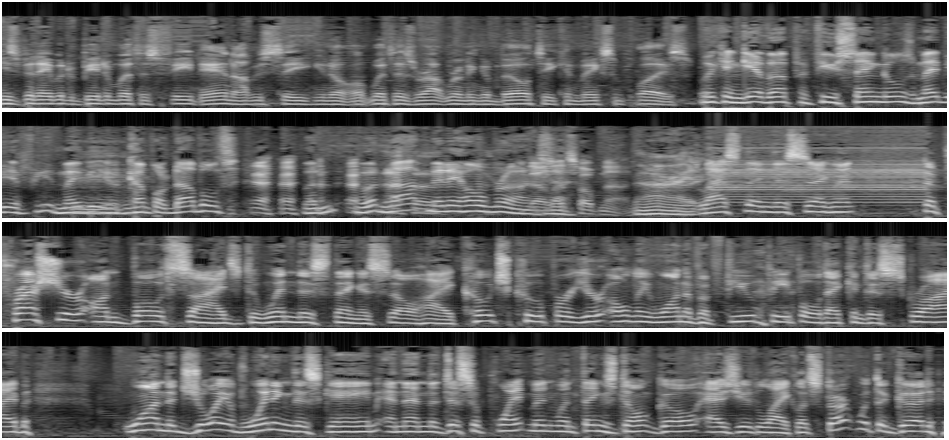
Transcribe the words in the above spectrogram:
He's been able to beat him with his feet and obviously, you know, with his route running ability, can make some plays. We can give up a few singles, maybe a few, maybe a mm-hmm. couple doubles, but, but not many home runs. No, let's hope not. All right, last thing this segment. The pressure on both sides to win this thing is so high. Coach Cooper, you're only one of a few people that can describe one the joy of winning this game and then the disappointment when things don't go as you'd like. Let's start with the good.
